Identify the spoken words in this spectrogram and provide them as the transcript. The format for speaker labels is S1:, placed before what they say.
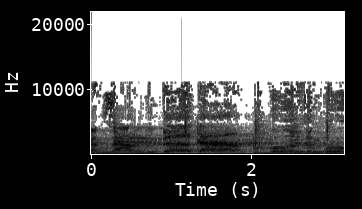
S1: Kan selalu tetap untukmu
